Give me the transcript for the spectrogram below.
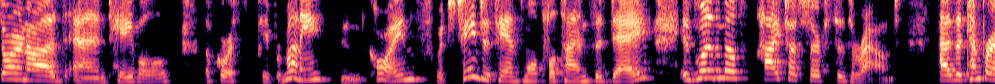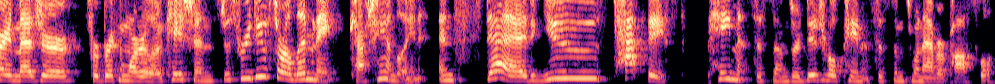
doorknobs and tables. Of course, paper money and coins, which changes hands multiple times a day, is one of the most high touch surfaces around as a temporary measure for brick and mortar locations, just reduce or eliminate cash handling. Instead, use tap based payment systems or digital payment systems whenever possible.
